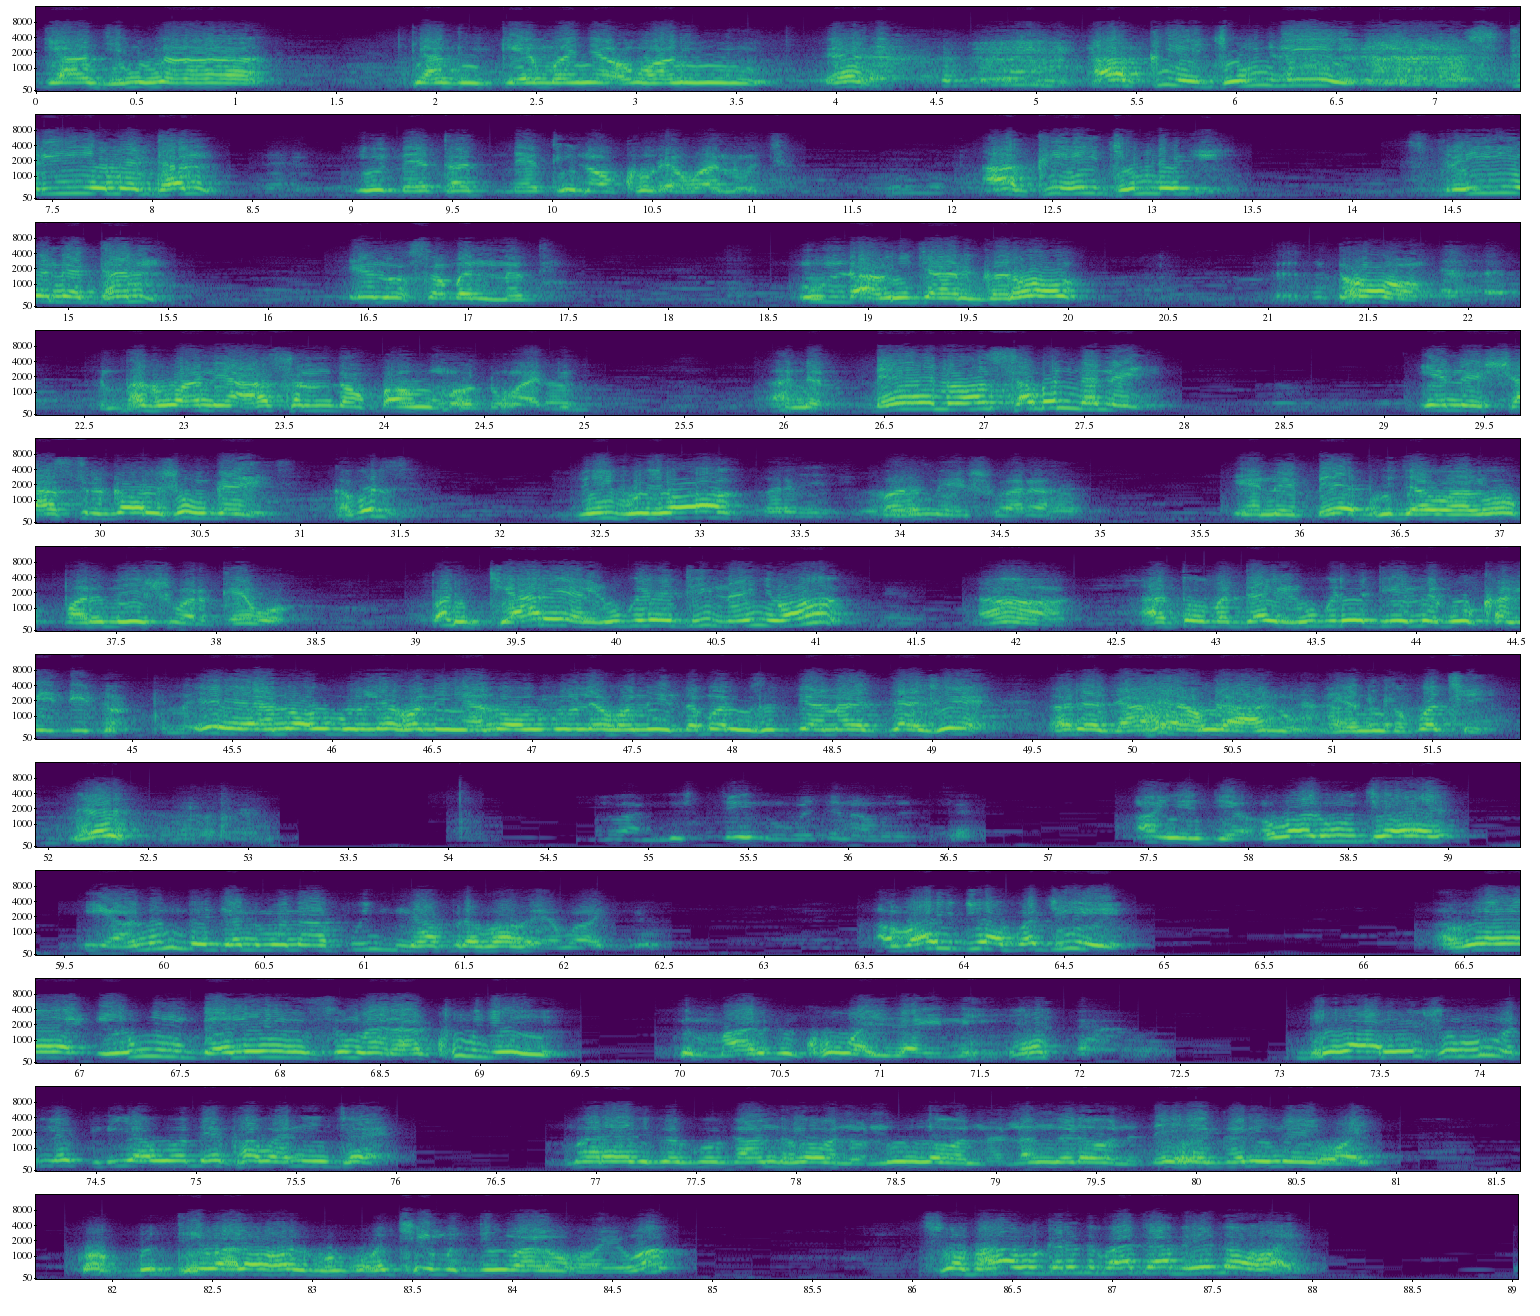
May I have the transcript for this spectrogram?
ક્યાં જીવના ત્યાંથી કેમ અહીંયા આવવાનું આખી જિંદગી સ્ત્રી અને ધન એ બેથી નોખું રહેવાનું છે. આખી જિંદગી સ્ત્રી અને ધન એનો સંબંધ નથી. ઊંડા વિચાર કરો તો ભગવાને આસન તો બહુ મોટું આપ્યું. અને બે નો સંબંધ નહીં. એને શાસ્ત્રકાર શું કહે ખબર છે? દ્વિભુજો પરમેશ્વર. એને બે ભુજા વાળો પરમેશ્વર કેવો પણ ક્યારે? લુગડે થી નહીં હો. હા આ તો બધા લુગડે થી અમે ગોખાવી દીધો. એ આનો અવગુણ લેવો નહીં આનો અવગુણ લેવો નહીં તમારું સત્યાનાશ જાય છે. અરે જાહે આવડા આનું એનું તો પછી હે? નિશ્ચયનું વચનામૃત છે. અહીં જે અવાડું છે એ અનંત જન્મ ના પુંજ ના પ્રભાવે અવાઈ ગયા પછી, હવે એવું બેલેન્સમાં રાખવું જોઈએ કે માર્ગ ખોવાઈ જાય નહીં દેવા રેશું એટલે ક્રિયાઓ દેખાવાની છે. મહારાજ કોઈ ગાંધળો ને લૂલો ને લંગડો ને દેહ કરી નહીં હોય. કોઈક બુદ્ધિ વાળો હોય ઓછી બુદ્ધિ વાળો હોય સ્વભાવ કરત પાછા ભેદો હોય.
